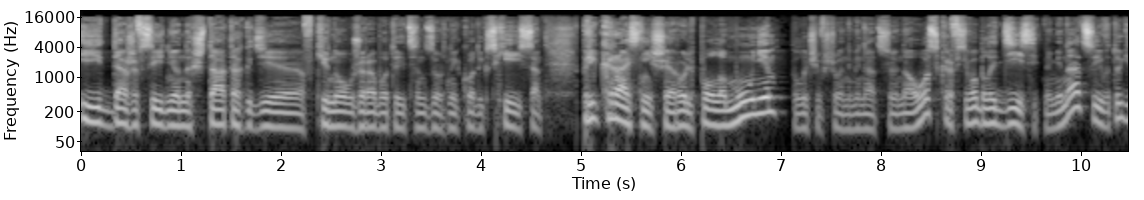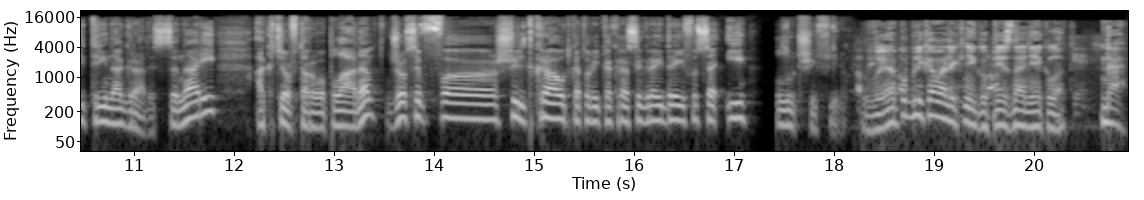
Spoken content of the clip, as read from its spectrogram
и даже в Соединенных Штатах, где в кино уже работает цензурный кодекс Хейса. Прекраснейшая роль Пола Муни, получившего номинацию на Оскар. Всего было 10 номинаций, и в итоге три награды. Сценарий, актер второго плана Джозеф э, Шильдкраут, который как раз играет Дрейфуса, и лучший фильм. Вы опубликовали книгу «Признание Клод». Да.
